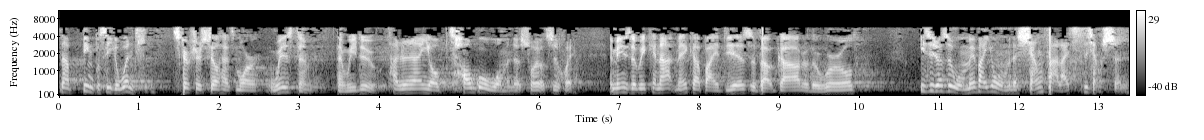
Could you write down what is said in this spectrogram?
那并不是一个问题。 Scripture still has more wisdom than we do. 它仍然有超过我们的所有智慧。 It means that we cannot make up ideas about God or the world. 意思就是我们没办法用我们的想法来思想神，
